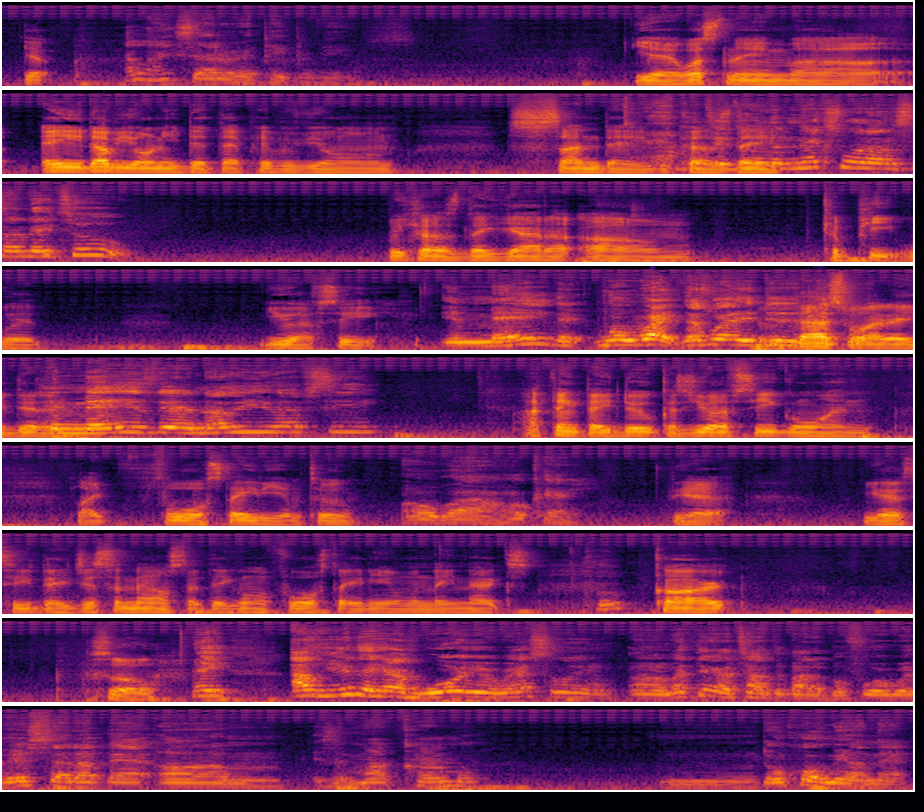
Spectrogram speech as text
Yep. I like Saturday pay per views. Yeah, what's the name? Uh, AEW only did that pay per view on Sunday Because they doing the next one on Sunday too. because they gotta um compete with UFC. In May, well, right. That's why they did. it That's why they did it. In. May, is there another UFC? I think they do because UFC going like full stadium too. Oh wow, okay, Yeah, UFC they just announced that they're going full stadium when they next cool. card. So Hey, out here they have Warrior Wrestling. Um, I think I talked about it before, where they're set up at um, is it Mark Carmel? Mm, don't quote me on that.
